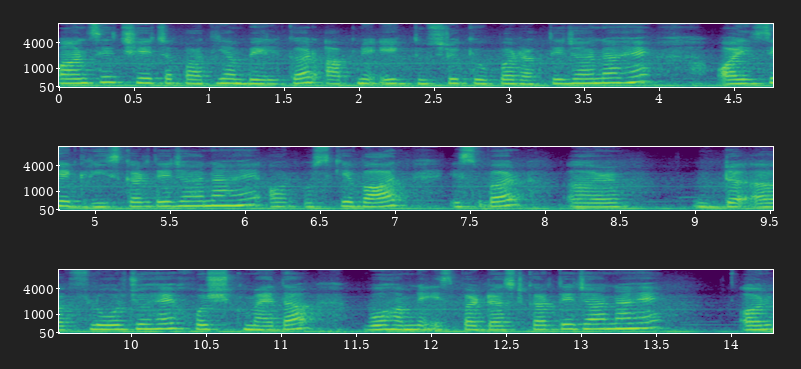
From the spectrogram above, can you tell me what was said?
पाँच से छः चपातियाँ बेलकर आपने एक दूसरे के ऊपर रखते जाना है ऑयल से ग्रीस करते जाना है और उसके बाद इस पर फ्लोर जो है, खुश्क मैदा, वो हमने इस पर डस्ट करते जाना है। और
